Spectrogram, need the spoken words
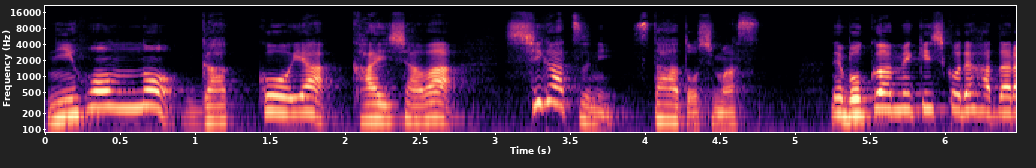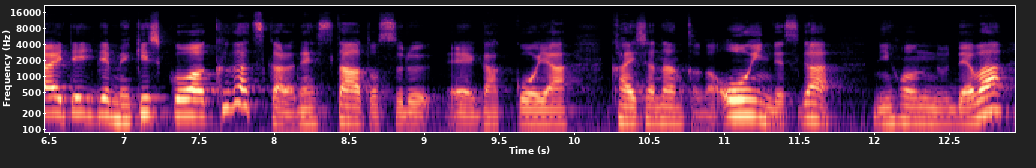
日本の学校や会社は4月にスタートします。で僕はメキシコで働いていてメキシコは9月からねスタートする、えー、学校や会社なんかが多いんですが日本では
